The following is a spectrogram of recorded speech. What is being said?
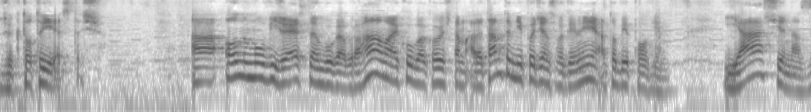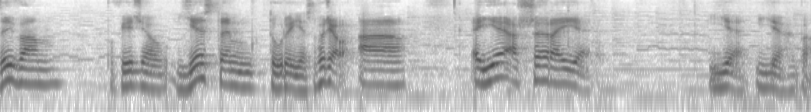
że kto ty jesteś? A on mówi, że jestem Bóg Abrahama, Jakuba, kogoś tam, ale tamtym nie powiedziałem swojego imienia, a tobie powiem. Ja się nazywam powiedział: Jestem, który jest. Powiedział: A je, a szere je. Je, je chyba.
